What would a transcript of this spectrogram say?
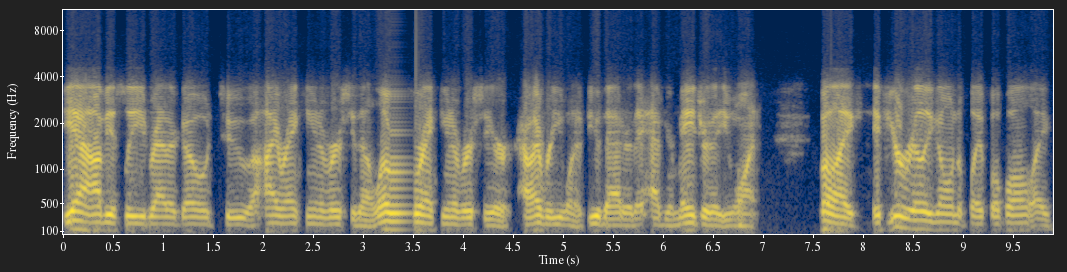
yeah, obviously you'd rather go to a high ranking university than a low ranking university or however you want to view that, or they have your major that you want. But like if you're really going to play football, like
